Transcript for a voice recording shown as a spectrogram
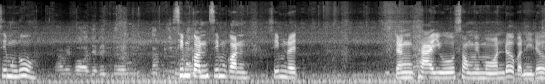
ซิมมึงดูถ้าไม่พอจะได้เติมน้ำจิ้มซิมก่อนซิมก่อนซิมเลยจังทายอยู่ส่องไม่มอนเด้อบัดนี้เด้อ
